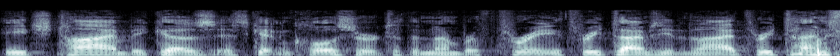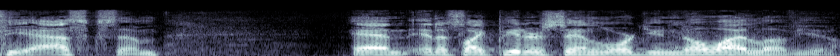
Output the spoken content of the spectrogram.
each time because it's getting closer to the number three. Three times he denied, three times he asks him. And, and it's like Peter saying, Lord, you know I love you.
